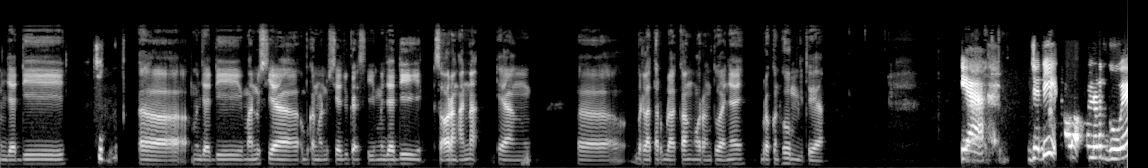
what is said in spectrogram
menjadi uh, menjadi manusia bukan manusia juga sih menjadi seorang anak yang uh, berlatar belakang orang tuanya broken home gitu ya. Iya. Ya, gitu. Jadi kalau menurut gue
